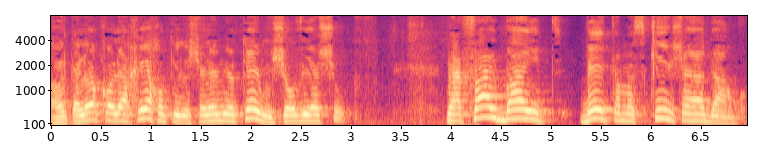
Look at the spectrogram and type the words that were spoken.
אבל אתה לא יכול להכריח אותי לשלם יותר משווי השוק. נפל בית, בית המשכיר שהיה דר בו,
